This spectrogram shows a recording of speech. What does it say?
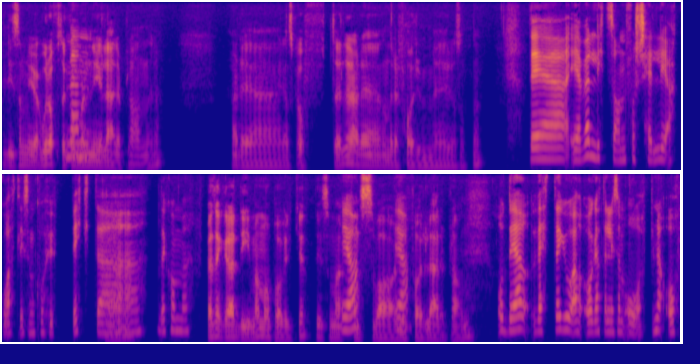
De som gjør, hvor ofte kommer Men- det nye læreplaner? Er det ganske ofte, eller er det sånne reformer og sånt noe? Det er vel litt sånn forskjellig akkurat liksom hvor hyppig det, Ja. det kommer. Jeg tenker det er de man må påvirke. De som er Ja. ansvarlig Ja. for læreplanen. Og der vet jeg jo òg at en liksom åpner opp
